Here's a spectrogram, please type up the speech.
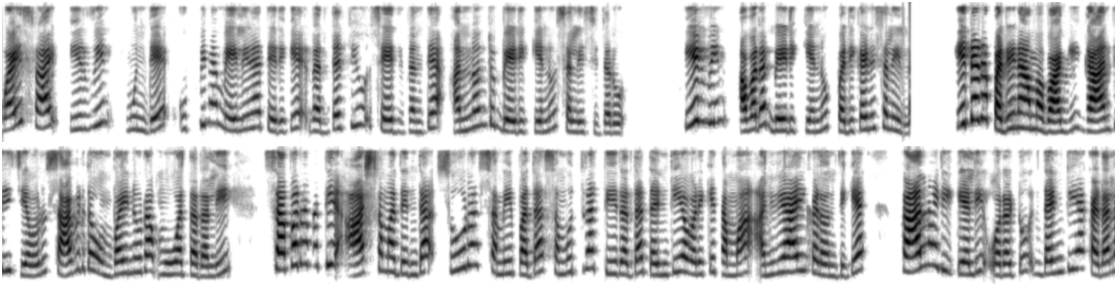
ವೈಸ್ರಾಯ್ ಇರ್ವಿನ್ ಮುಂದೆ ಉಪ್ಪಿನ ಮೇಲಿನ ತೆರಿಗೆ ರದ್ದತಿಯೂ ಸೇರಿದಂತೆ ಹನ್ನೊಂದು ಬೇಡಿಕೆಯನ್ನು ಸಲ್ಲಿಸಿದರು. ಇರ್ವಿನ್ ಅವರ ಬೇಡಿಕೆಯನ್ನು ಪರಿಗಣಿಸಲಿಲ್ಲ. ಇದರ ಪರಿಣಾಮವಾಗಿ ಗಾಂಧೀಜಿಯವರು ಸಾವಿರದ ಒಂಬೈನೂರ ಮೂವತ್ತರಲ್ಲಿ ಸಬರಮತಿ ಆಶ್ರಮದಿಂದ ಸೂರತ್ ಸಮೀಪದ ಸಮುದ್ರ ತೀರದ ದಂಡಿಯವರೆಗೆ ತಮ್ಮ ಅನುಯಾಯಿಗಳೊಂದಿಗೆ ಕಾಲ್ನಡಿಗೆಯಲ್ಲಿ ಹೊರಟು ದಂಡಿಯ ಕಡಲ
